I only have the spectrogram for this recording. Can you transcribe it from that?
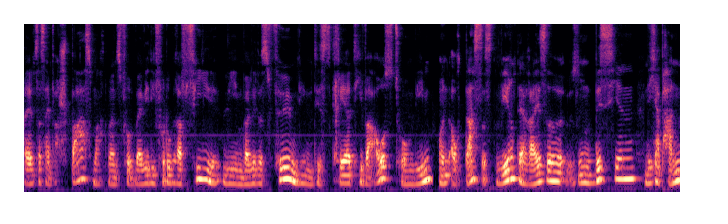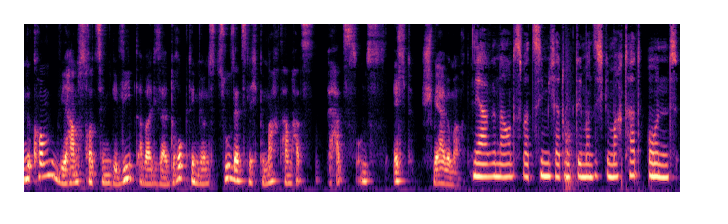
weil uns das einfach Spaß macht, weil, uns, weil wir die Fotografie lieben, weil wir das Film lieben, das kreative Auston lieben. Und auch das ist während der Reise so ein bisschen nicht abhandengekommen. Wir haben es trotzdem geliebt, aber dieser Druck, den wir uns zusätzlich gemacht haben, hat es uns echt schwer gemacht. Ja, genau, das war ziemlicher Druck, den man sich gemacht hat. Und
